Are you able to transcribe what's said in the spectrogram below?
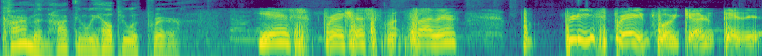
Carmen, how can we help you with prayer? Yes, precious Father, please pray for John Kennedy.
